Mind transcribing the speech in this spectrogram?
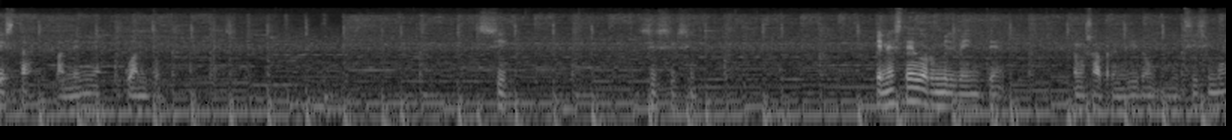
esta pandemia cuanto Sí, sí, sí, sí. En este 2020 hemos aprendido muchísimo.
